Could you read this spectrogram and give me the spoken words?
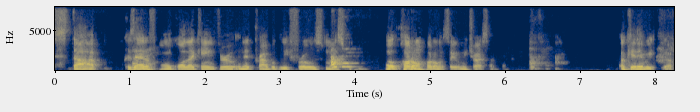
stop? Because okay. I had a phone call that came through and it probably froze my okay. screen. Oh, hold on, hold on a second. Let me try something. Okay. Okay, there we go.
